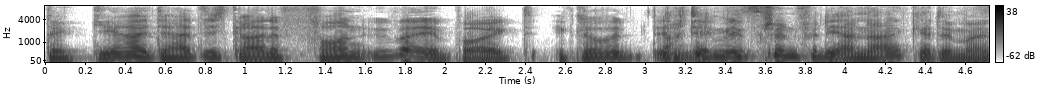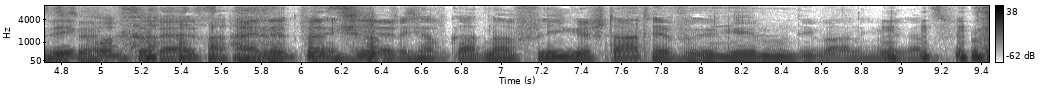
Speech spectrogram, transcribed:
Der Gerald, der hat sich gerade vorn übergebeugt. Ich glaube, Ach, der übt schon für die Analkette, meinst du? so, da ist eine Ich habe passiert. ich hab gerade einer Fliege Starthilfe gegeben. Die war nicht mehr ganz fit.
